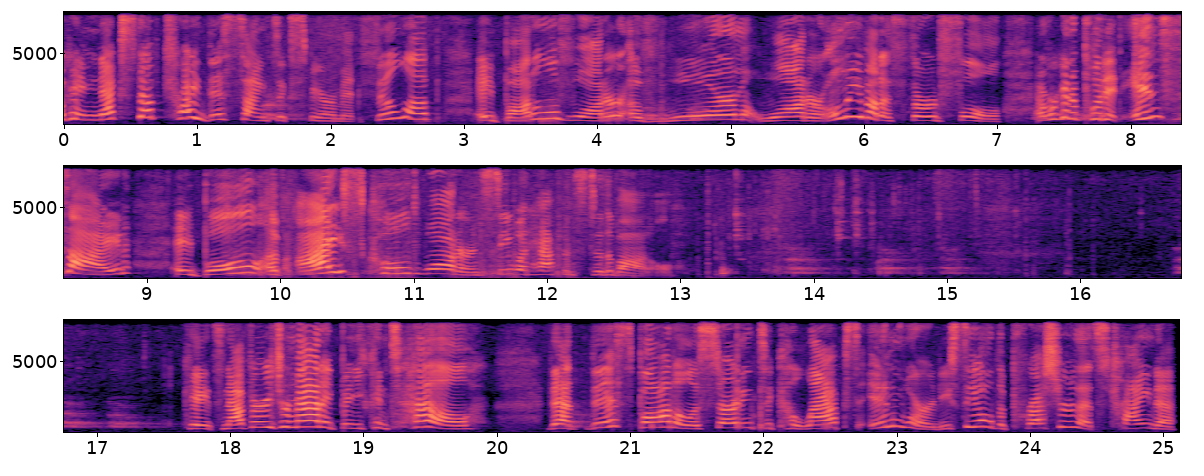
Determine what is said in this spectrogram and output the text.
Okay, next up, try this science experiment. Fill up a bottle of water, of warm water, only about a third full, and we're gonna put it inside a bowl of ice cold water and see what happens to the bottle. Okay, it's not very dramatic, but you can tell that this bottle is starting to collapse inward. You see all the pressure that's trying to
